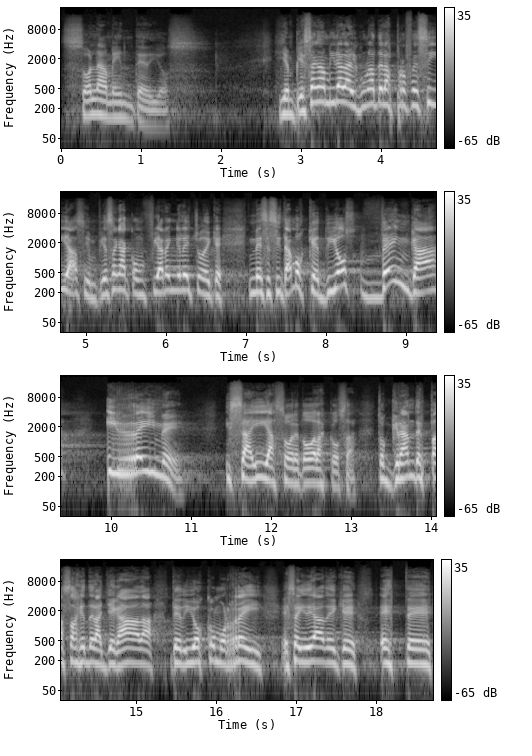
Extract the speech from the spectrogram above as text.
solamente Dios. Y empiezan a mirar algunas de las profecías y empiezan a confiar en el hecho de que necesitamos que Dios venga y reine. Isaías sobre todas las cosas. Estos grandes pasajes de la llegada de Dios como rey. Esa idea de que este,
